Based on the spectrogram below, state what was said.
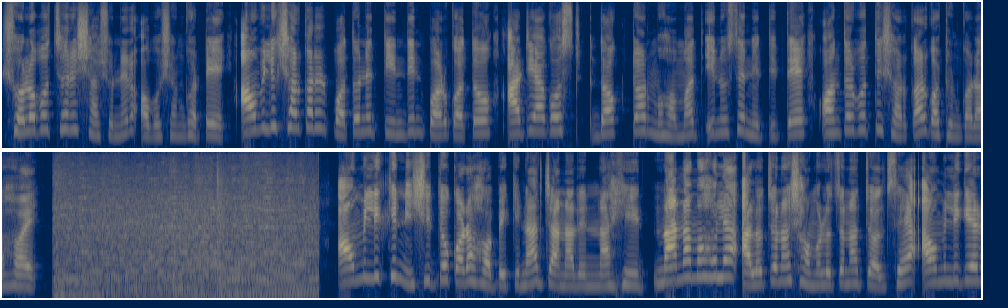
ষোলো বছরের শাসনের অবসান ঘটে। আওয়ামী লীগ সরকারের পতনের তিন দিন পর গত আটই আগস্ট ডক্টর মোহাম্মদ ইনুসের নেতৃত্বে অন্তর্বর্তী সরকার গঠন করা হয়। আওয়ামী লীগকে নিষিদ্ধ করা হবে কিনা জানালেন নাহিদ। নানা মহলে আলোচনা সমালোচনা চলছে আওয়ামী লীগের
